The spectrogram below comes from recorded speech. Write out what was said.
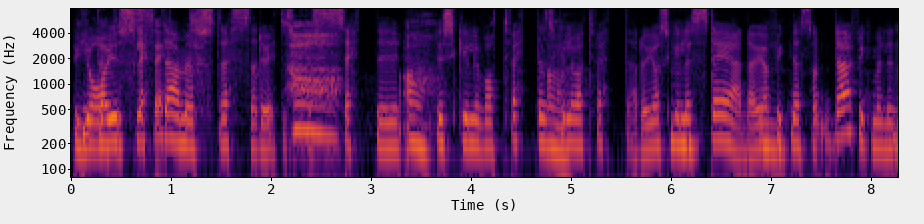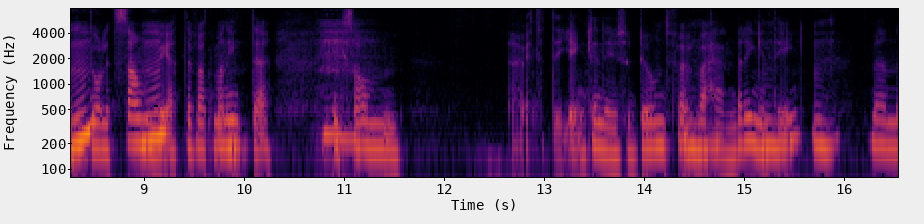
Jag har ju släppt sätt. det här med att stressa, du vet. Sätta, det, Ah. det skulle vara tvätt, den skulle vara tvättad och jag skulle städa. Och jag fick nästan, där fick man lite dåligt samvete för att man inte liksom... Jag vet inte, egentligen är det ju så dumt för vad händer? Ingenting. Men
